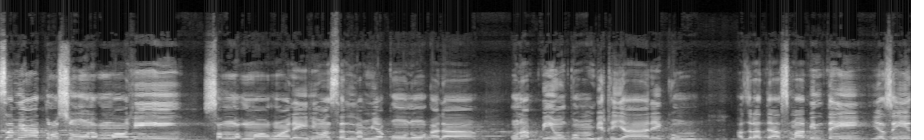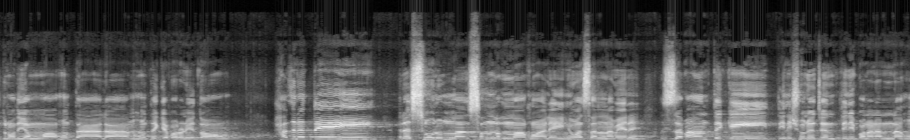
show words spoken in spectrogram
سمعت رسول الله صلى الله عليه وسلم يقول ألا أنبئكم بخياركم হজরত আসমা বিনতে ইয়াজিদ রাদিয়াল্লাহু তাআলা আনহু থেকে বর্ণিত হজরতে রসুল্লাহ সাল্লাহ আলহি জবান থেকে তিনি শুনেছেন, তিনি বলেন, আন্নাহু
